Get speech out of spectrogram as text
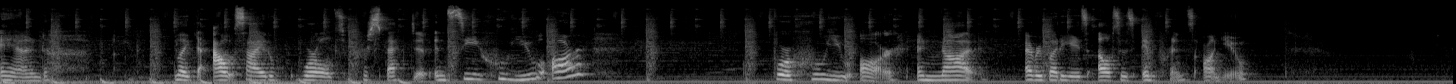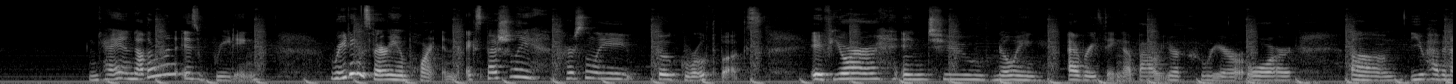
and like the outside world's perspective and see who you are for who you are and not everybody else's imprints on you. Okay, another one is reading. Reading is very important, especially personally the growth books. If you're into knowing everything about your career or um, you have an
